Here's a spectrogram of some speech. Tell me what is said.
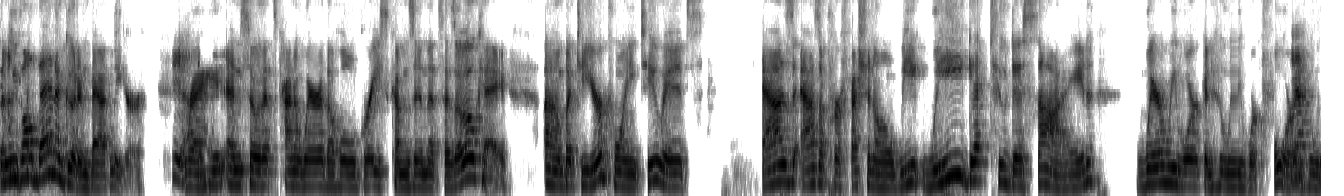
and we've all been a good and bad leader. Yeah. Right. And so that's kind of where the whole grace comes in that says, okay. Um, but to your point too, it's as as a professional, we we get to decide where we work and who we work for yeah. and who we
